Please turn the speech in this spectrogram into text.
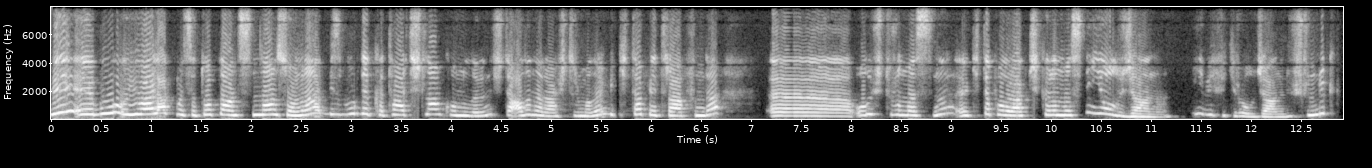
Ve e, bu yuvarlak masa toplantısından sonra biz burada tartışılan konuların işte alan araştırmaların bir kitap etrafında e, oluşturulmasının, e, kitap olarak çıkarılmasının iyi olacağını, iyi bir fikir olacağını düşündük.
